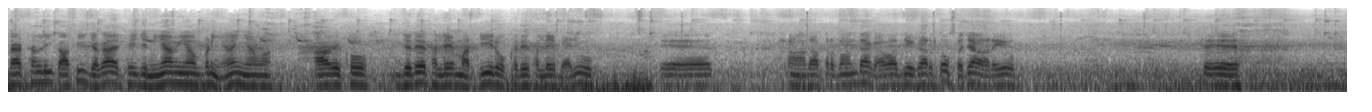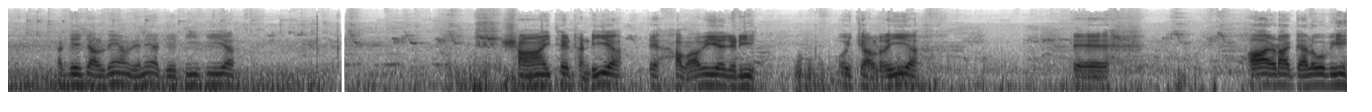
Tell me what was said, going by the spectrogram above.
ਬੈਠਣ ਲਈ ਕਾਫੀ ਜਗ੍ਹਾ ਇੱਥੇ ਜਿੰਨੀਆਂ ਵੀ ਆ, ਉਹ ਬਣੀਆਂ ਹੋਈਆਂ ਵਾ। ਆ ਵੇਖੋ, ਜਿਹਦੇ ਥੱਲੇ ਮਰਜ਼ੀ ਰੁੱਖ ਦੇ ਥੱਲੇ ਬਹਿ ਜਾਓ। ਤੇ ਛਾਂ ਦਾ ਪ੍ਰਬੰਧ ਹੈਗਾ ਵਾ, ਜੇਕਰ ਧੁੱਪ ਜਾ ਰਹੇ ਹੋ। ਤੇ ਅੱਗੇ ਚੱਲਦੇ ਆਂ ਵੇਨੇ, ਅੱਗੇ ਕੀ ਕੀ ਆ। ਛਾਂ ਇੱਥੇ ਠੰਡੀ ਆ ਤੇ ਹਵਾ ਵੀ ਆ ਜਿਹੜੀ, ਉਹ ਚੱਲ ਰਹੀ ਆ। ਤੇ ਆ ਜਿਹੜਾ ਕਹਿ ਲਓ ਵੀ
